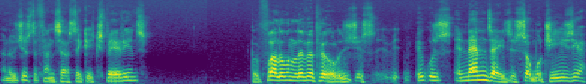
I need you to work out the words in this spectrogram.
And it was just a fantastic experience. But following Liverpool is just, it was, in them days, it's so much easier.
